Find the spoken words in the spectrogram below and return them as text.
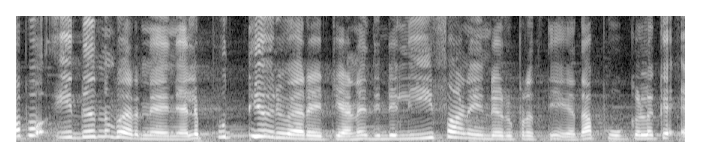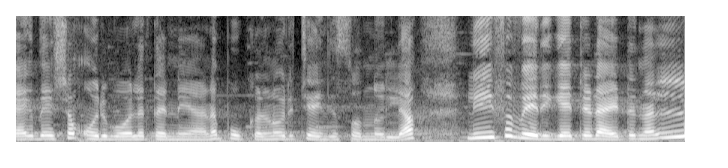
അപ്പോൾ ഇതെന്ന് പറഞ്ഞു കഴിഞ്ഞാൽ പുതിയൊരു വെറൈറ്റിയാണ് ഇതിന്റെ ലീഫാണ് ഇതിന്റെ ഒരു പ്രത്യേകത. പൂക്കളൊക്കെ ഏകദേശം ഒരുപോലെ തന്നെയാണ്. പൂക്കളിന് ഒരു ചേഞ്ചസ് ഒന്നുമില്ല. ലീഫ് വെരിഗേറ്റഡ് ആയിട്ട് നല്ല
